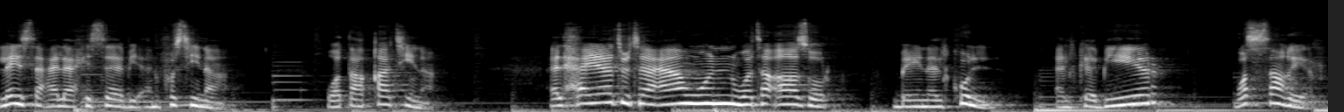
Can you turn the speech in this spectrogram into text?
ليس على حساب أنفسنا وطاقاتنا. الحياة تعاون وتآزر بين الكل الكبير والصغير.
